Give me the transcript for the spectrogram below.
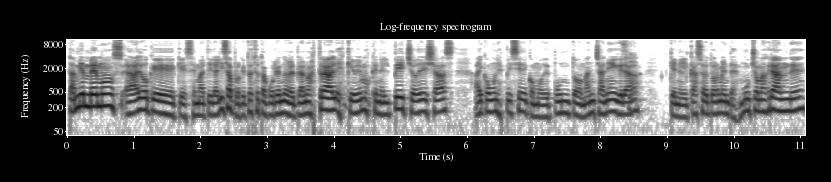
También vemos algo que, se materializa, porque todo esto está ocurriendo en el plano astral, es que vemos que en el pecho de ellas hay como una especie de, como de punto mancha negra, que en el caso de Tormenta es mucho más grande,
